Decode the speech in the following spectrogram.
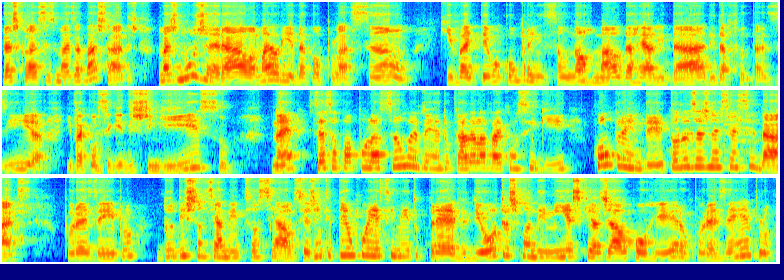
das classes mais abaixadas. Mas, no geral, a maioria da população que vai ter uma compreensão normal da realidade, da fantasia, e vai conseguir distinguir isso, né? Se essa população é bem educada, ela vai conseguir compreender todas as necessidades por exemplo, do distanciamento social. Se a gente tem um conhecimento prévio de outras pandemias que já ocorreram, por exemplo,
